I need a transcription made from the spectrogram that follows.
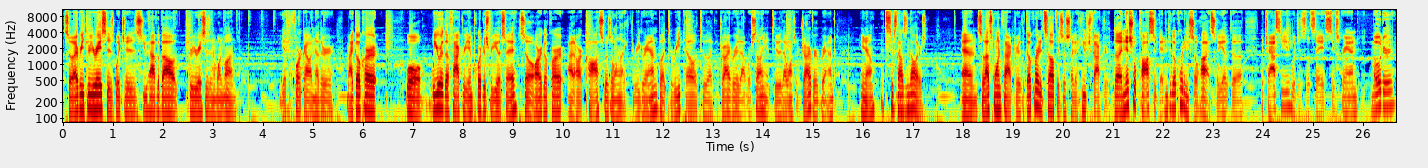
So every three races, which is you have about three races in one month, you have to fork out another. My go kart. Well, we were the factory importers for USA, so our go kart at our cost was only like three grand, but to retail to like a driver that we're selling it to that wants a driver brand, you know, it's six thousand dollars. And so that's one factor. The go kart itself is just like a huge factor. The initial cost to get into go karting is so high. So you have the the chassis, which is let's say six grand, motor.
